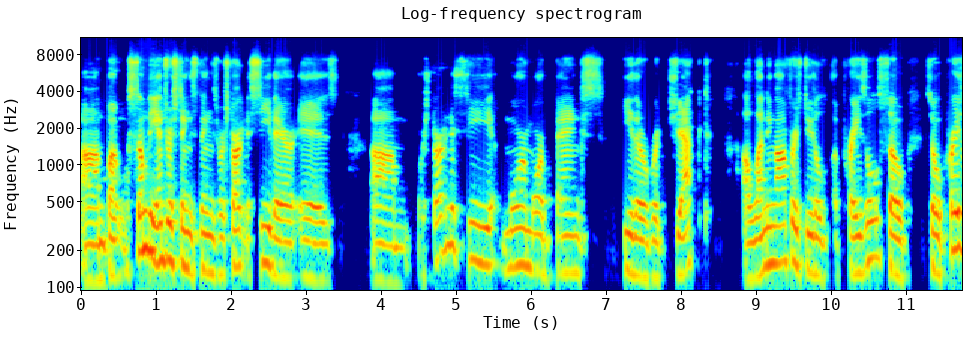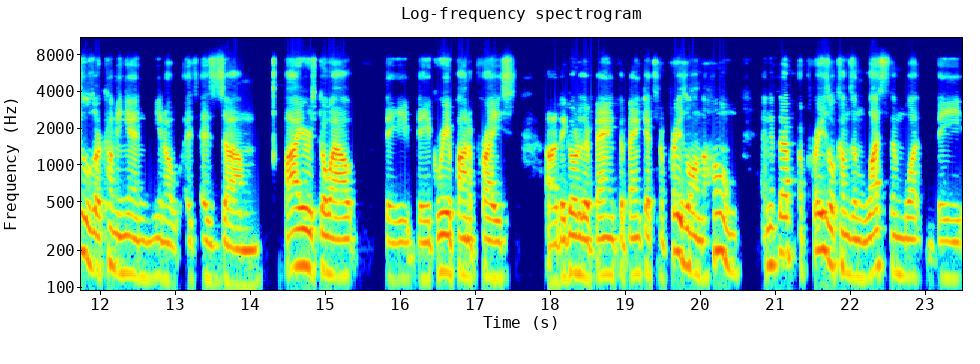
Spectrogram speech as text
Um, but some of the interesting things we're starting to see there is um, we're starting to see more and more banks either reject uh, lending offers due to appraisals. So so appraisals are coming in, you know, as, as um, buyers go out, they they agree upon a price, uh, they go to their bank, the bank gets an appraisal on the home, and if that appraisal comes in less than what they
